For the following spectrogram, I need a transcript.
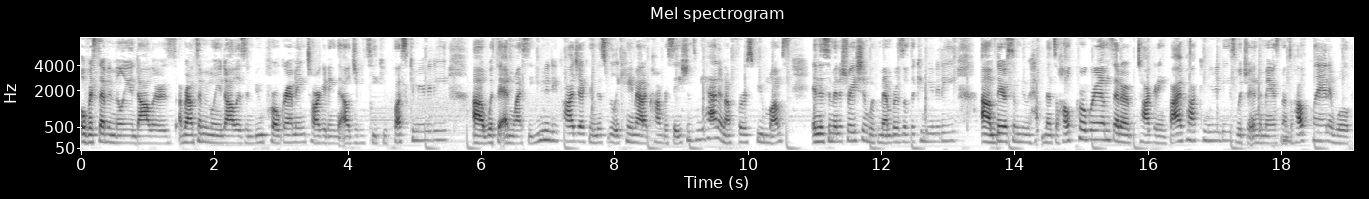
over $7 million, around $7 million in new programming targeting the LGBTQ plus community uh, with the NYC Unity Project. And this really came out of conversations we had in our first few months in this administration with members of the community. Um, there are some new mental health programs that are targeting BIPOC communities, which are in the mayor's mental health plan. And we'll,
